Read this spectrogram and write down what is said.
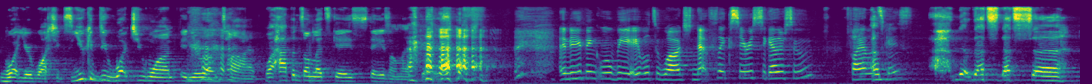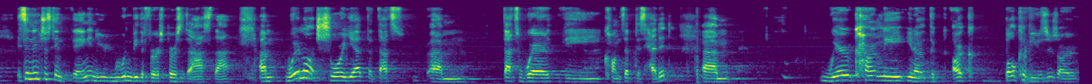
what you're watching. So you can do what you want in your own time. what happens on Let's Gaze stays on Let's Gaze. and do you think we'll be able to watch Netflix series together soon via Let's um, Gaze? That's, that's, uh, it's an interesting thing, and you wouldn't be the first person to ask that. Um, we're not sure yet that that's, um, that's where the concept is headed. Um, we're currently, you know, the, our bulk of users are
